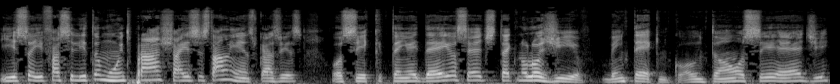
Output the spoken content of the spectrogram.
E isso aí facilita muito para achar esses talentos, porque às vezes você que tem a ideia, você é de tecnologia, bem técnico, ou então você é de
